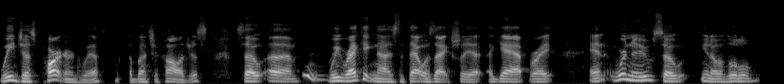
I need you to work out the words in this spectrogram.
we just partnered with a bunch of colleges. So um, we recognized that that was actually a, a gap, right? And we're new, so you know, a little,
